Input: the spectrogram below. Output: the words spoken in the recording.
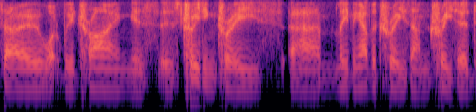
So what we're trying is, is treating trees, um, leaving other trees untreated,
